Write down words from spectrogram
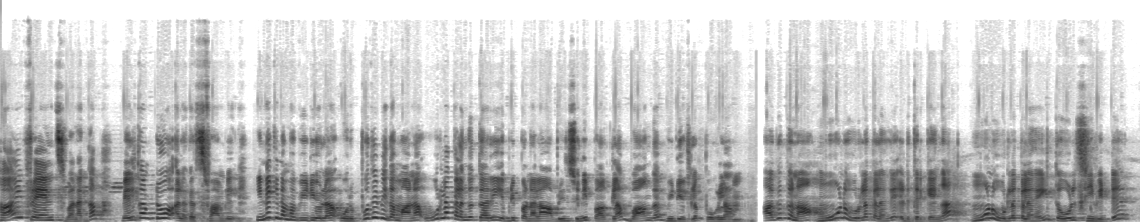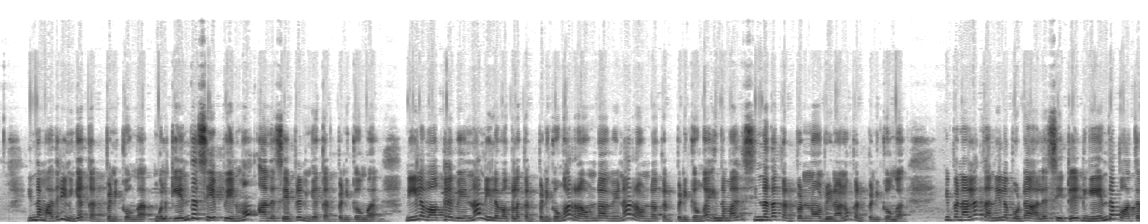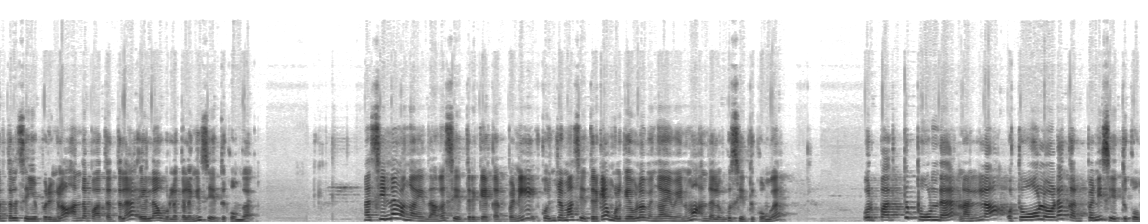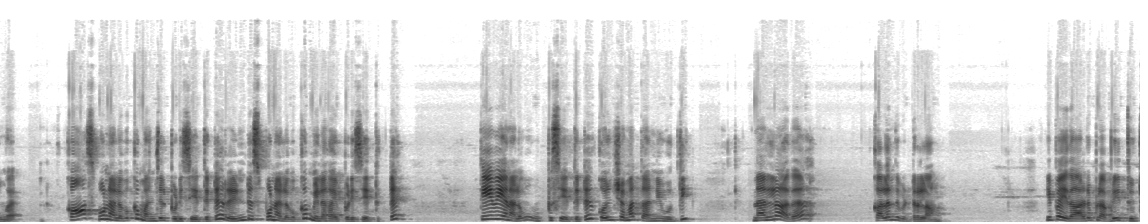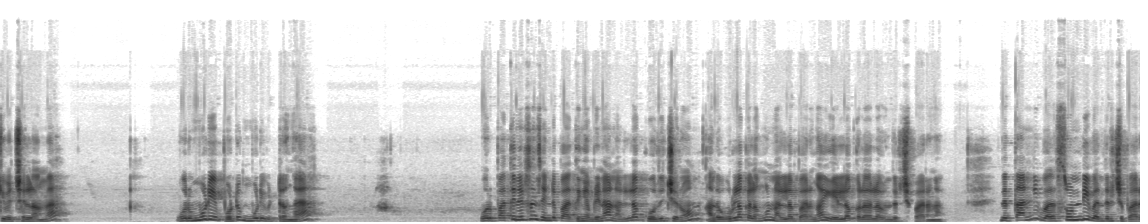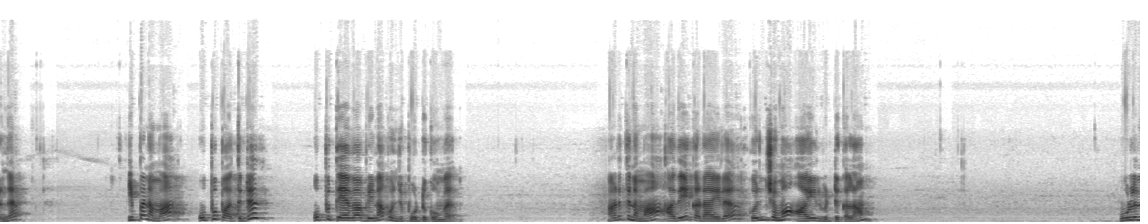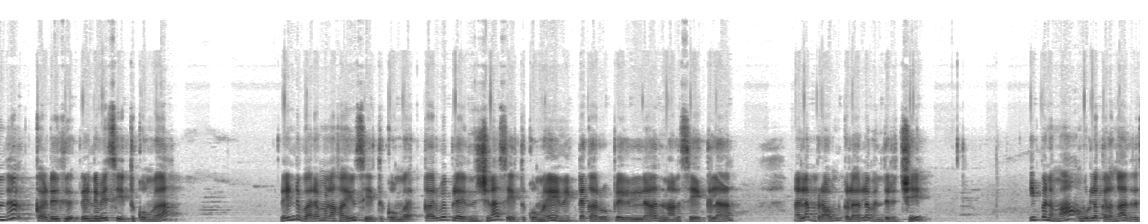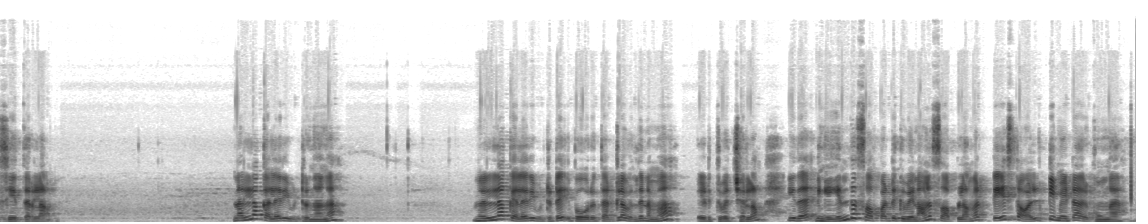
Hi friends வணக்கம். Welcome to அழகஸ் family இன்றைக்கி நம்ம வீடியோவில் ஒரு புதுவிதமான உருளைக்கிழங்கு கறி எப்படி பண்ணலாம் அப்படின்னு சொல்லி பார்க்கலாம். வாங்க வீடியோக்குள்ளே போகலாம். அதுக்கு நான் மூணு உருளைக்கிழங்கு எடுத்திருக்கேங்க. மூணு உருளைக்கிழங்கையும் தோல் சீவிட்டு இந்த மாதிரி நீங்கள் கட் பண்ணிக்கோங்க. உங்களுக்கு எந்த ஷேப் வேணுமோ அந்த ஷேப்பில் நீங்கள் கட் பண்ணிக்கோங்க. நீல வாக்கில் வேணும்னா நீல வாக்கில் கட் பண்ணிக்கோங்க. ரவுண்டாக வேணால் ரவுண்டாக கட் பண்ணிக்கோங்க. இந்த மாதிரி சின்னதாக கட் பண்ணணும் அப்படின்னாலும் கட் பண்ணிக்கோங்க. இப்போ நல்லா தண்ணியில் போட்டு அலசிட்டு நீங்கள் எந்த பாத்திரத்தில் செய்ய போகிறீங்களோ அந்த பாத்திரத்தில் எல்லா உருளைக்கிழங்கையும் சேர்த்துக்கோங்க. நான் சின்ன வெங்காயம் தாங்க சேர்த்துருக்கேன். கட் பண்ணி கொஞ்சமாக சேர்த்துருக்கேன். உங்களுக்கு எவ்வளோ வெங்காயம் வேணுமோ அந்த அளவுக்கு சேர்த்துக்கோங்க. ஒரு பத்து பூண்டை நல்லா தோலோடு கட் பண்ணி சேர்த்துக்கோங்க. கால் ஸ்பூன் அளவுக்கு மஞ்சள் பொடி சேர்த்துட்டு ரெண்டு ஸ்பூன் அளவுக்கு மிளகாய் பொடி சேர்த்துக்கிட்டு தேவையான அளவு உப்பு சேர்த்துட்டு கொஞ்சமாக தண்ணி ஊற்றி நல்லா அதை கலந்து விட்டுறலாம். இப்போ இதை அடுப்பில் அப்படியே தூக்கி வச்சிடலாங்க. ஒரு மூடியை போட்டு மூடி விட்டுருங்க. ஒரு பத்து நிமிஷம் சென்று பார்த்தீங்க அப்படின்னா நல்லா கொதிச்சிரும். அந்த உருளைக்கிழங்கும் நல்லா பாருங்கள் எல்லோ கலரில் வந்துருச்சு பாருங்கள் இந்த தண்ணி வ சுண்டி வந்துருச்சு பாருங்கள் இப்போ நம்ம உப்பு பார்த்துட்டு உப்பு தேவை அப்படின்னா கொஞ்சம் போட்டுக்கோங்க. அடுத்து நம்ம அதே கடாயில் கொஞ்சமாக ஆயில் விட்டுக்கலாம். உளுந்து கடுகு ரெண்டுமே சேர்த்துக்கோங்க. ரெண்டு வரமிளகாயும் சேர்த்துக்கோங்க. கருவேப்பிலை இருந்துச்சுன்னா சேர்த்துக்கோங்க. என்கிட்ட கருவேப்பிலை இல்லை அதனால சேர்க்கலை. நல்லா ப்ரௌன் கலரில் வந்துருச்சு. இப்போ நம்ம உருளைக்கிழங்கு அதில் சேர்த்துடலாம். நல்லா கிளறி விட்டுருங்கங்க. நல்லா கிளறி விட்டுட்டு இப்போ ஒரு தட்டில் வந்து நம்ம எடுத்து வச்சிடலாம். இதை நீங்கள் எந்த சாப்பாட்டுக்கு வேணாலும் சாப்பிட்லாங்க. டேஸ்ட் அல்டிமேட்டாக இருக்குங்க.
